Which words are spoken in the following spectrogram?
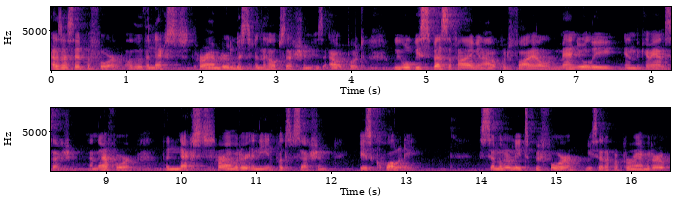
As I said before, although the next parameter listed in the help section is output, we will be specifying an output file manually in the command section, and therefore the next parameter in the inputs section is quality. Similarly to before, we set up a parameter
